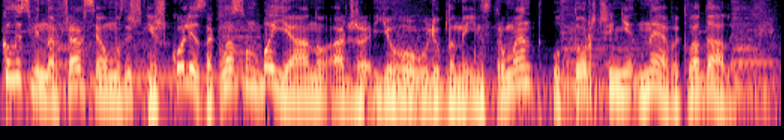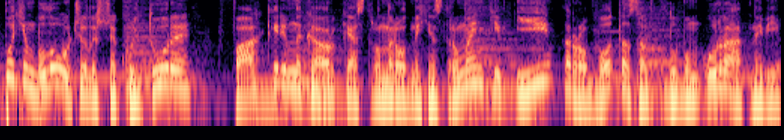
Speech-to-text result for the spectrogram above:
Колись він навчався у музичній школі за класом баяну, адже його улюблений інструмент у Торчині не викладали. Потім було училище культури. Фах керівника оркестру народних інструментів і робота з клубом у Ратневі.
